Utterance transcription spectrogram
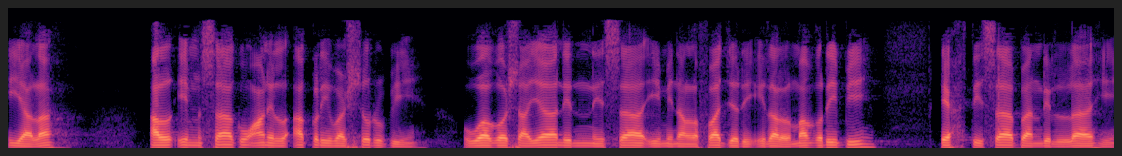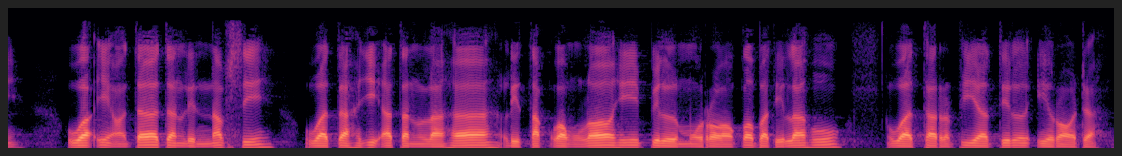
ialah al-imsaku anil akli wa syurbi wa ghasyayanin nisa'i minal fajri ilal maghribi ihtisaban lillahi wa i'tadan lin nafsi wa tahyi'atan laha litaqwallahi bil muraqabati lahu wa tarbiyatil iradah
